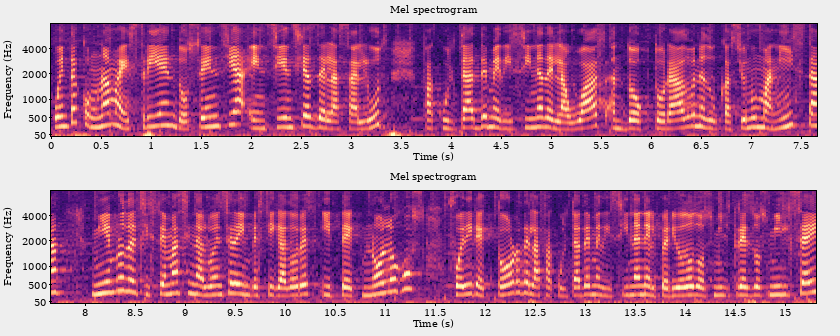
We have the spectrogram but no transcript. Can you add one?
Cuenta con una maestría en docencia en ciencias de la salud, Facultad de Medicina de la UAS, doctorado en educación humanista, miembro del Sistema Sinaloense de Investigadores y Tecnólogos, fue director de la Facultad de Medicina en el periodo 2003-2006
